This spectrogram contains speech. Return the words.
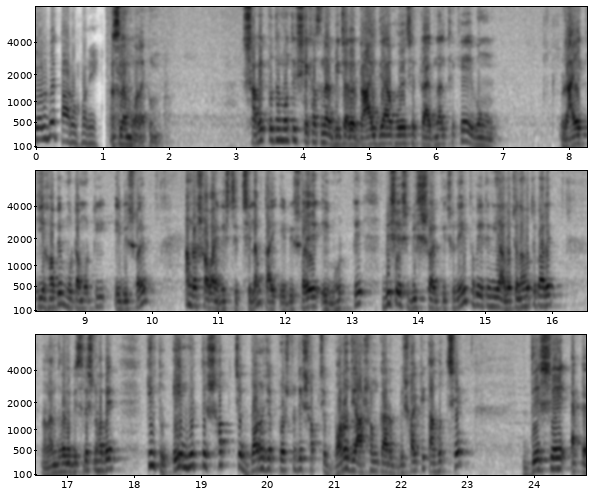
চলবে তার উপরে। আসসালামু আলাইকুম। সাবেক প্রধানমন্ত্রী শেখ হাসিনার বিচারের রায় দেওয়া হয়েছে ট্রাইব্যুনাল থেকে এবং রায়ে কি হবে মোটামুটি এ বিষয়ে আমরা সবাই নিশ্চিত ছিলাম, তাই এ বিষয়ে এই মুহূর্তে বিশেষ বিস্ময়ের কিছু নেই, তবে এটি নিয়ে আলোচনা হতে পারে, নানান ধরনের বিশ্লেষণ হবে। কিন্তু এই মুহূর্তে সবচেয়ে বড় যে প্রশ্নটি, সবচেয়ে বড় যে আশঙ্কার বিষয়টি তা হচ্ছে, দেশে একটা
